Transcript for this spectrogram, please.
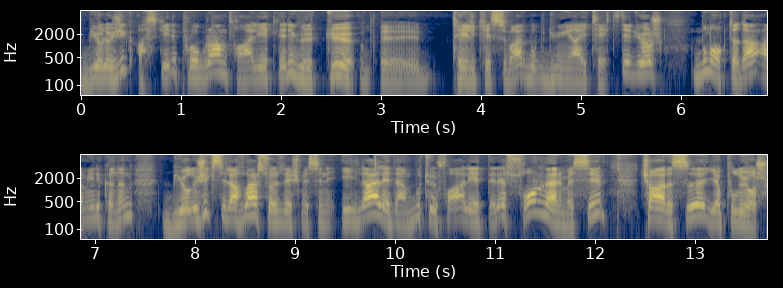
biyolojik askeri program faaliyetleri yürüttüğü e, tehlikesi var. Bu dünyayı tehdit ediyor. Bu noktada Amerika'nın biyolojik silahlar sözleşmesini ihlal eden bu tür faaliyetlere son vermesi çağrısı yapılıyor.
